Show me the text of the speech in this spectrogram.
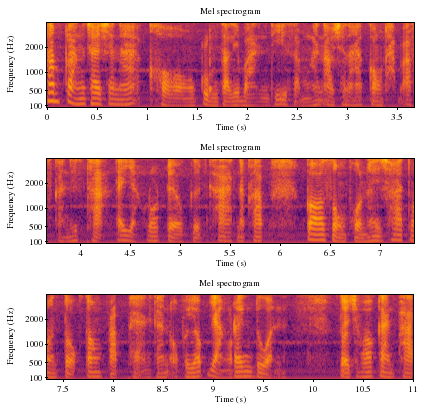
ท่ามกลางชัยชนะของกลุ่มตาลิบันที่สามารถเอาชนะกองทัพอัฟกานิสถานได้อย่างรวดเร็วเกินคาดนะครับ ก็ส่งผลให้ชาติตะวันตกต้องปรับแผนการอพยพอย่างเร่งด่วน โดยเฉพาะการพา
